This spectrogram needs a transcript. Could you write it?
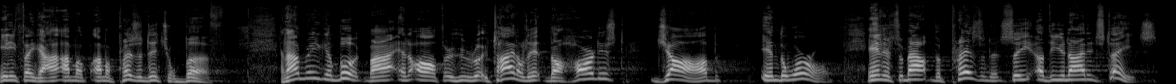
anything. I, am a, I'm a presidential buff. And I'm reading a book by an author who wrote, titled it The Hardest Job in the World. And it's about the presidency of the United States.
